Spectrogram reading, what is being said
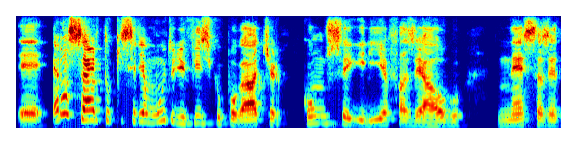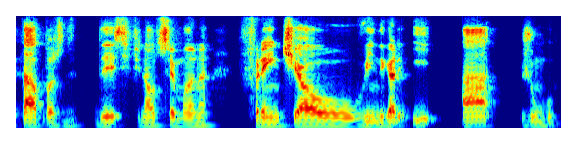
é, era certo que seria muito difícil que o Pogacar conseguiria fazer algo nessas etapas desse final de semana frente ao Vindegaard e a Jumbo.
